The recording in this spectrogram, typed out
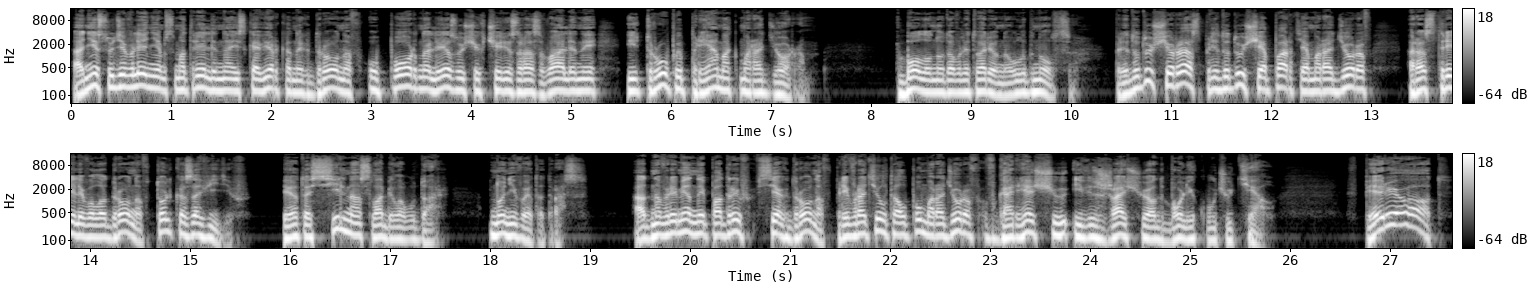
Они с удивлением смотрели на исковерканных дронов, упорно лезущих через развалины и трупы прямо к мародерам. Болон удовлетворенно улыбнулся. Предыдущий раз предыдущая партия мародеров расстреливала дронов, только завидев. И это сильно ослабило удар. Но не в этот раз. Одновременный подрыв всех дронов превратил толпу мародеров в горящую и визжащую от боли кучу тел. «Вперед!»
